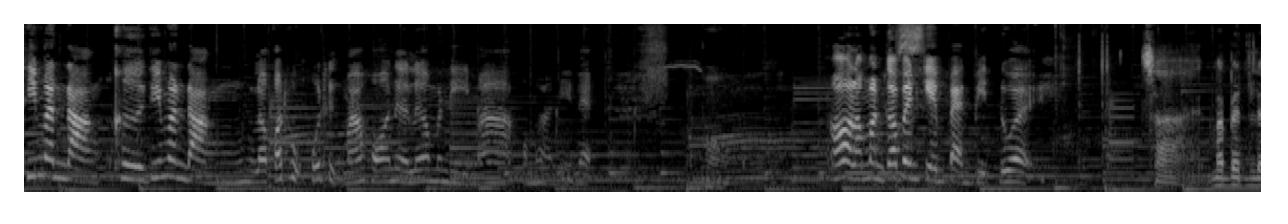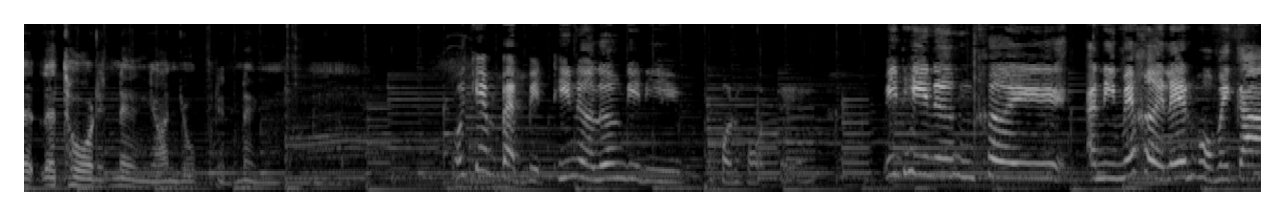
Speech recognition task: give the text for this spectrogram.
ที่มันดังคือที่มันดังแล้วก็ถูกพูดถึงมากเพราะว่าเนื้อเรื่องมันดีมากประมาณนี้แหละอ๋ออ๋อแล้วมันก็เป็นเกม8บิตด้วย ใช่ มันเป็นเรโทรนิดหนึ่งย้อนยุคนิดหนึ่งอืมว่าเกม8บิตที่เนื้อเรื่องดีๆโหดๆเลยวิธีหนึ่งเคย อันนี้ไม่เคยเล่นเพราะไม่กล้า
